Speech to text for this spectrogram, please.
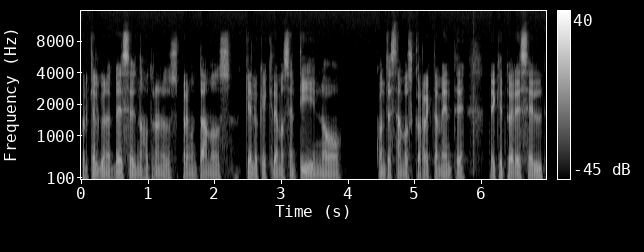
Porque algunas veces nosotros nos preguntamos qué es lo que queremos en ti y no contestamos correctamente de que tú eres el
